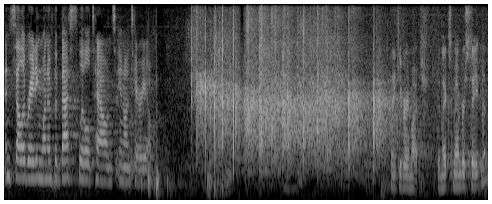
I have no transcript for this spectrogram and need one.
and celebrating one of the best little towns in Ontario. Thank you very much. The next member statement,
